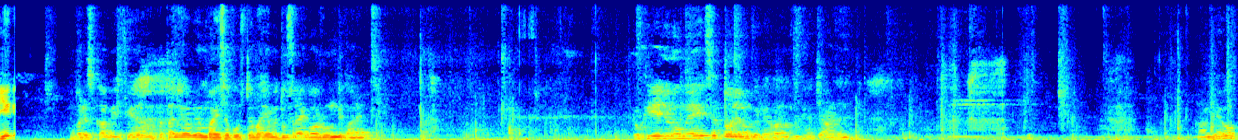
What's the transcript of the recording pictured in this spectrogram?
ये मगर इसका भी फेयर हमें पता नहीं अभी हम भाई से पूछते हैं। भाई, हमें दूसरा एक और रूम दिखा रहे हैं। क्योंकि ये जो रूम है, ये सिर्फ़ दो जनों के लिए और हम हैं चार जन। कहाँ गया वो?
